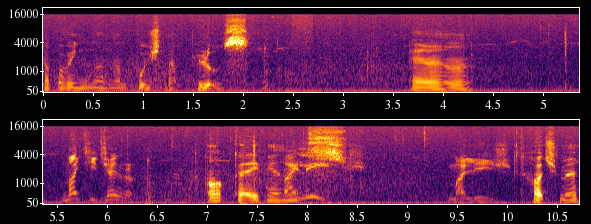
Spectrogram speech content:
To powinno nam pójść na plus. Okej, więc my liege, chodźmy.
